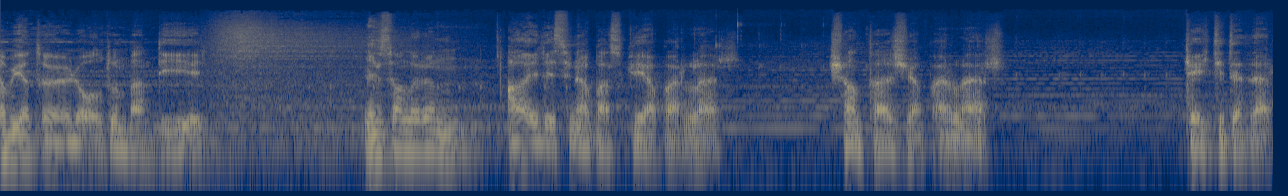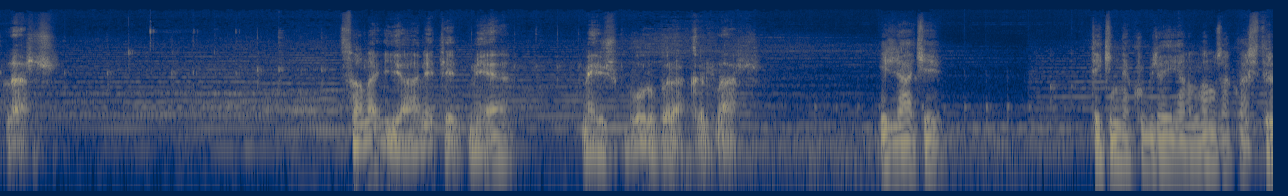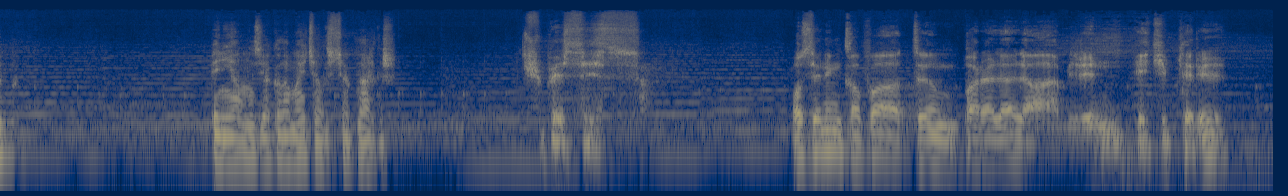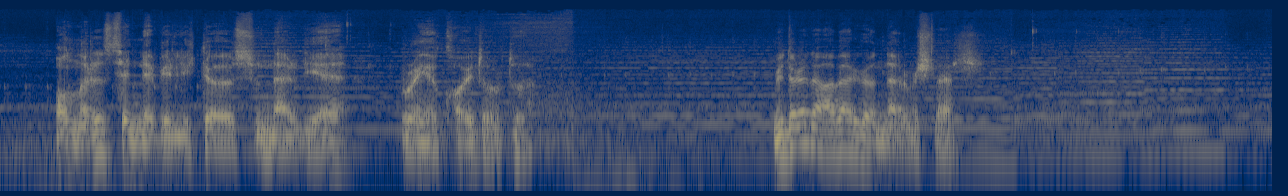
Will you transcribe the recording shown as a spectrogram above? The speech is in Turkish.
Tabiatı öyle olduğundan değil. İnsanların ailesine baskı yaparlar. Şantaj yaparlar. Tehdit ederler. Sana ihanet etmeye mecbur bırakırlar. İlla ki Tekin'le Kubilay'ı yanımdan uzaklaştırıp beni yalnız yakalamaya çalışacaklardır. Şüphesiz. O senin kafa attığın paralel amirin ekipleri onları seninle birlikte ölsünler diye buraya koydurdu. Müdüre de haber göndermişler.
